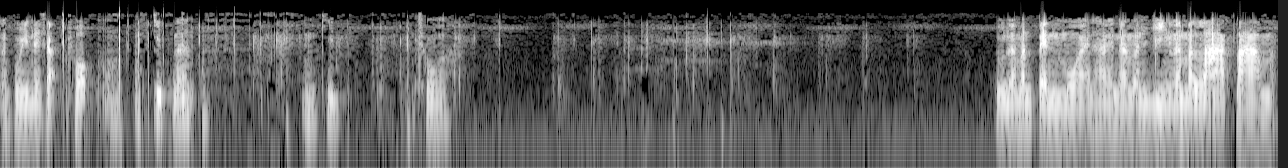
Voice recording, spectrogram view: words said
อังกฤษน่าจะโฟกิดนะอังกฤษชัวดูแล้วมันเป็นมวยนะเห็นนะมันยิงแล้วมันลากตามอะ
